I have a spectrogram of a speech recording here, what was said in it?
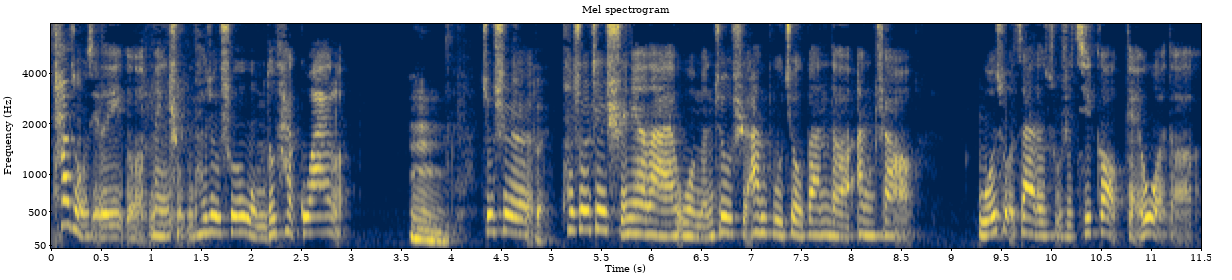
他总结了一个那个什么，他就说我们都太乖了。嗯就是对他说这十年来我们就是按部就班的按照我所在的组织机构给我的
